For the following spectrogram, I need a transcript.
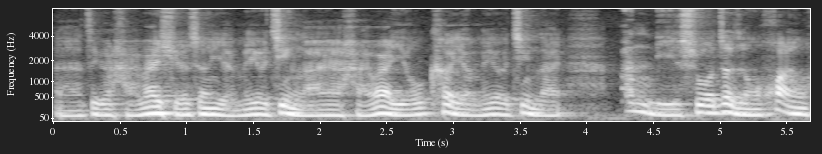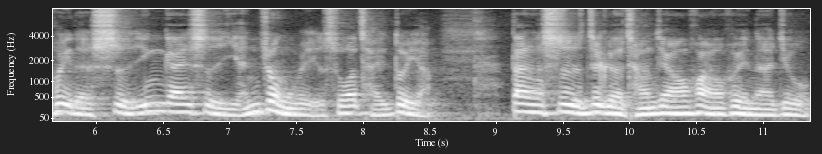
呃，这个海外学生也没有进来，海外游客也没有进来。按理说，这种换汇的事应该是严重萎缩才对呀。但是这个长江换汇呢，就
